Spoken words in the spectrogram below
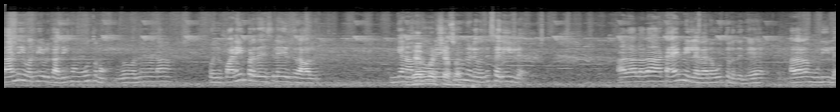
தண்ணி வந்து இவளுக்கு அதிகமாக ஊற்றணும் இவள் வந்து என்னன்னா கொஞ்சம் பனி பிரதேசத்திலே இருக்கிற ஆள். இங்கே நம்மளுடைய. சூழ்நிலை வந்து சரியில்லை. அதால தான் டைம் இல்லை வேற ஊற்றுறதுக்கு அதால் முடியல.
